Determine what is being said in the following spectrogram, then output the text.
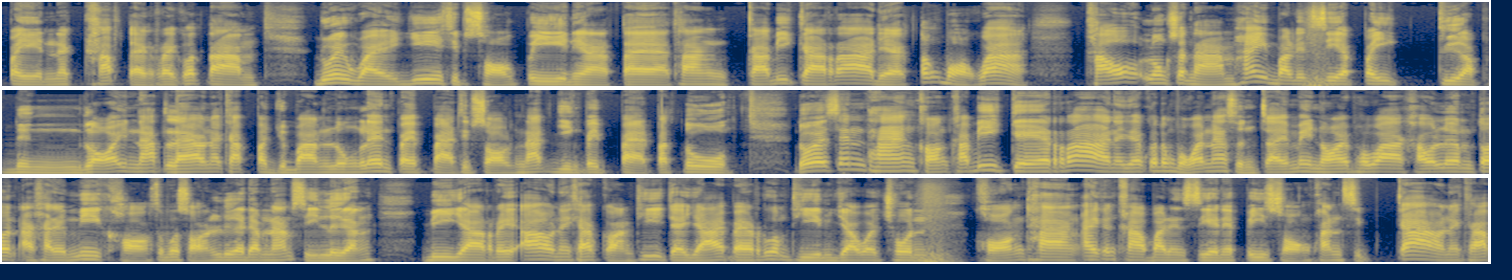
เปนนะครับ แต่อะไรก็ตามด้วยวัย 22 ปีเนี่ยแต่ทางกาบิการ่าเนี่ยต้องบอกว่าเขาลงสนามให้บาเลนเซียไป เกือบ 100 นัดแล้วนะครับ ปัจจุบันลงเล่นไป 82 นัด ยิงไป 8 ประตู โดยเส้นทางของคาบิเกรานะครับก็ต้องบอกว่าน่าสนใจไม่น้อยเพราะว่าเขาเริ่มต้นอะคาเดมี่ของสโมสรเรือดำน้ำสีเหลืองบียาเรอัลนะครับก่อนที่จะย้ายไปร่วมทีมเยาวชนของทางไอ้กังคาวบาเลนเซียในปี 2019 นะครับ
